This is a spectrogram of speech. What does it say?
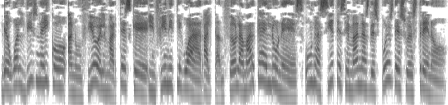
The Walt Disney Co. anunció el martes que Infinity War alcanzó la marca el lunes, unas siete semanas después de su estreno.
